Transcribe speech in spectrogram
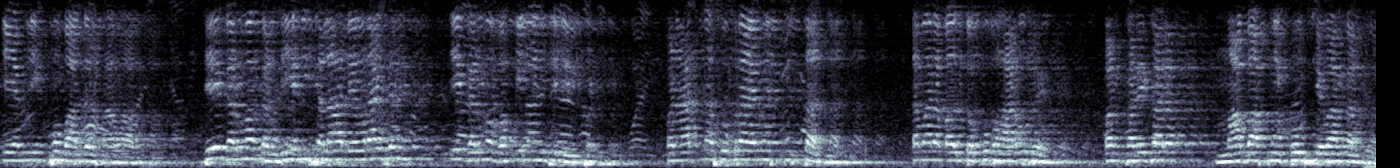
કે એમની ખૂબ આદર ભાવ આવે છે. જે ઘરમાં ગંધીની સલાહ લેવડાય છે ને એ ઘરમાં વકીલની નથી લેવી પડતી પણ આજના છોકરા એમને પૂછતા જ નથી. તમારા બાજુ તો ખૂબ સારું છે પણ ખરેખર મા બાપની ખૂબ સેવા કરજો.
